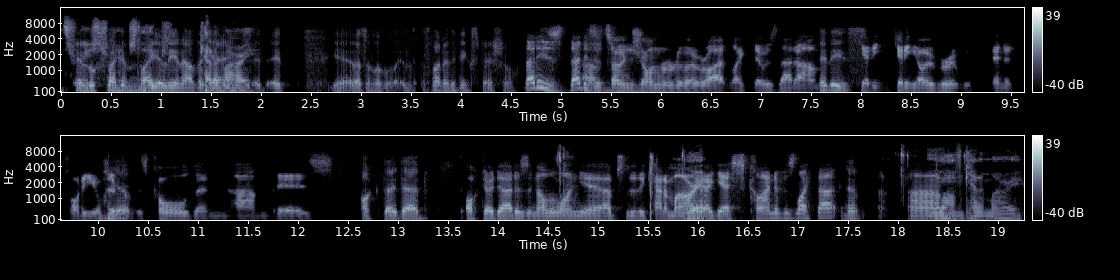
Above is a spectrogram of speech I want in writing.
It's It very looks like a strange, million other Katamari. games. It, it yeah, it doesn't look. Like, it's not anything special. That is that is Um, its own genre though, right? Like there was that um It is getting getting over it with Bennett Foddy or whatever Yep. it was called, and um there's Octodad. Octodad is another one. Yeah, absolutely. Katamari, Yeah. I guess, kind of is like that. Yep. I Um, love Katamari.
